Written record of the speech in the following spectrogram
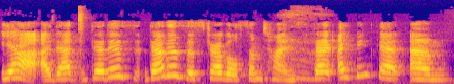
Yeah, that that is that is a struggle sometimes. Yeah. But I think that um,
